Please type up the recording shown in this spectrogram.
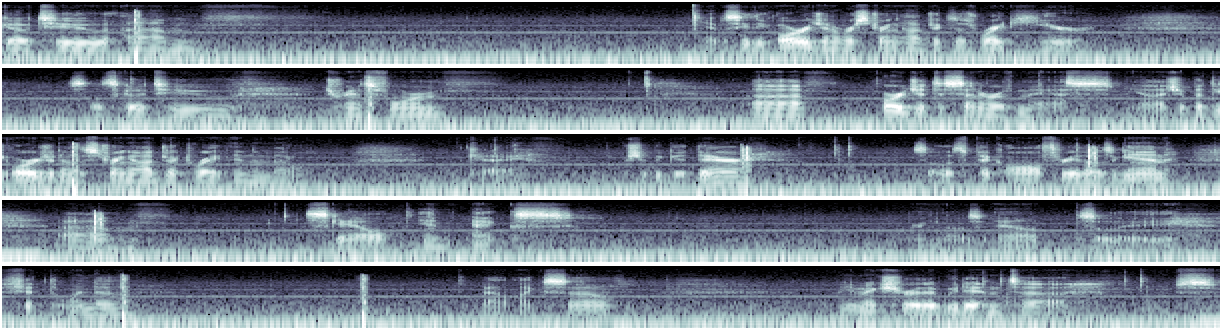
go to, um, yeah, see the origin of our string object is right here. So let's go to transform uh, origin to center of mass. Yeah, that should put the origin of the string object right in the middle. Okay, we should be good there. So let's pick all three of those again. Um, scale in X. Bring those out so they fit the window. About like so. Let me make sure that we didn't, uh, oops.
